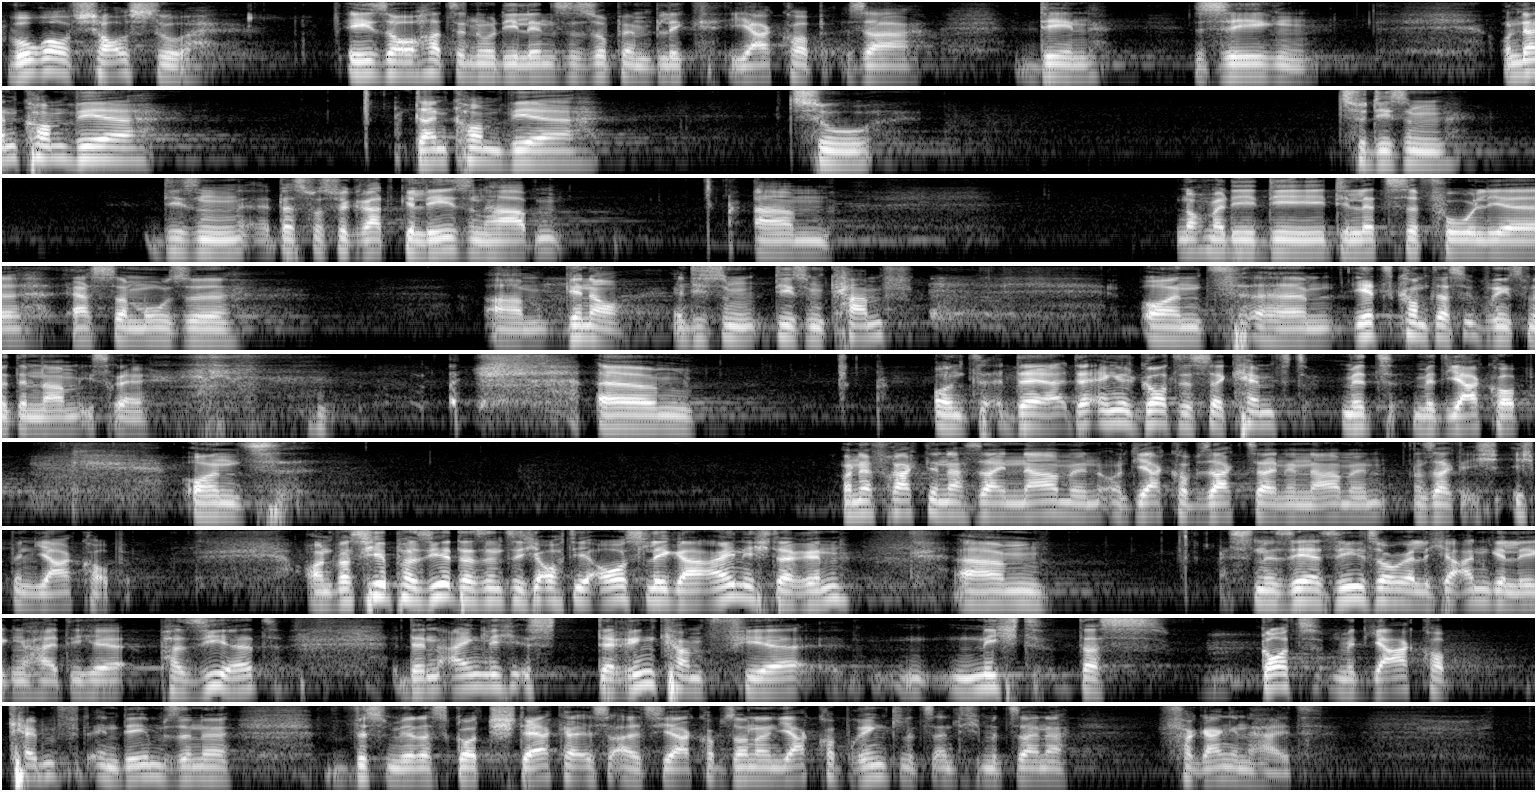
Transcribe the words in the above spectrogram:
Worauf schaust du? Esau hatte nur die Linsensuppe im Blick, Jakob sah den Segen. Und dann kommen wir, dann kommen wir zu, zu diesem, diesen, das, was wir gerade gelesen haben. Ähm, Nochmal die, die, die letzte Folie, 1. Mose. Ähm, genau, in diesem, diesem Kampf. Und ähm, jetzt kommt das übrigens mit dem Namen Israel. ähm, und der, der Engel Gottes, der kämpft mit, mit Jakob. Und, und er fragt ihn nach seinem Namen und Jakob sagt seinen Namen und sagt, ich, ich bin Jakob. Und was hier passiert, da sind sich auch die Ausleger einig darin. Ähm, es ist eine sehr seelsorgerliche Angelegenheit, die hier passiert. Denn eigentlich ist der Ringkampf hier nicht, dass Gott mit Jakob kämpft. In dem Sinne wissen wir, dass Gott stärker ist als Jakob, sondern Jakob ringt letztendlich mit seiner Vergangenheit.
